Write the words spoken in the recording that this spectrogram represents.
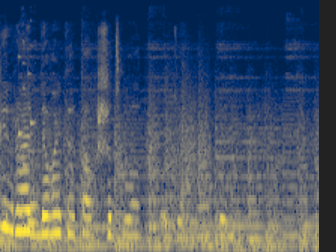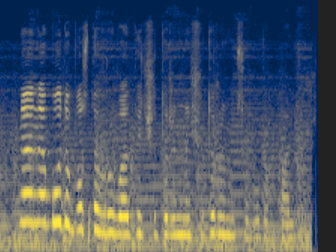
Іграть, давайте так, шотлот один. Я не буду поставрувати 4 на 4, але це буде калічно.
